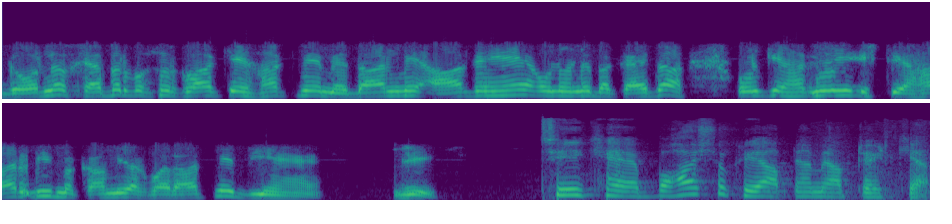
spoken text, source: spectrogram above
गवर्नर खैबर पखनखवा के हक में मैदान में आ गए हैं। उन्होंने बाकायदा उनके हक में इश्तहार भी मकामी अखबार में दिए हैं। जी। ठीक है, बहुत शुक्रिया, आपने हमें अपडेट किया।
